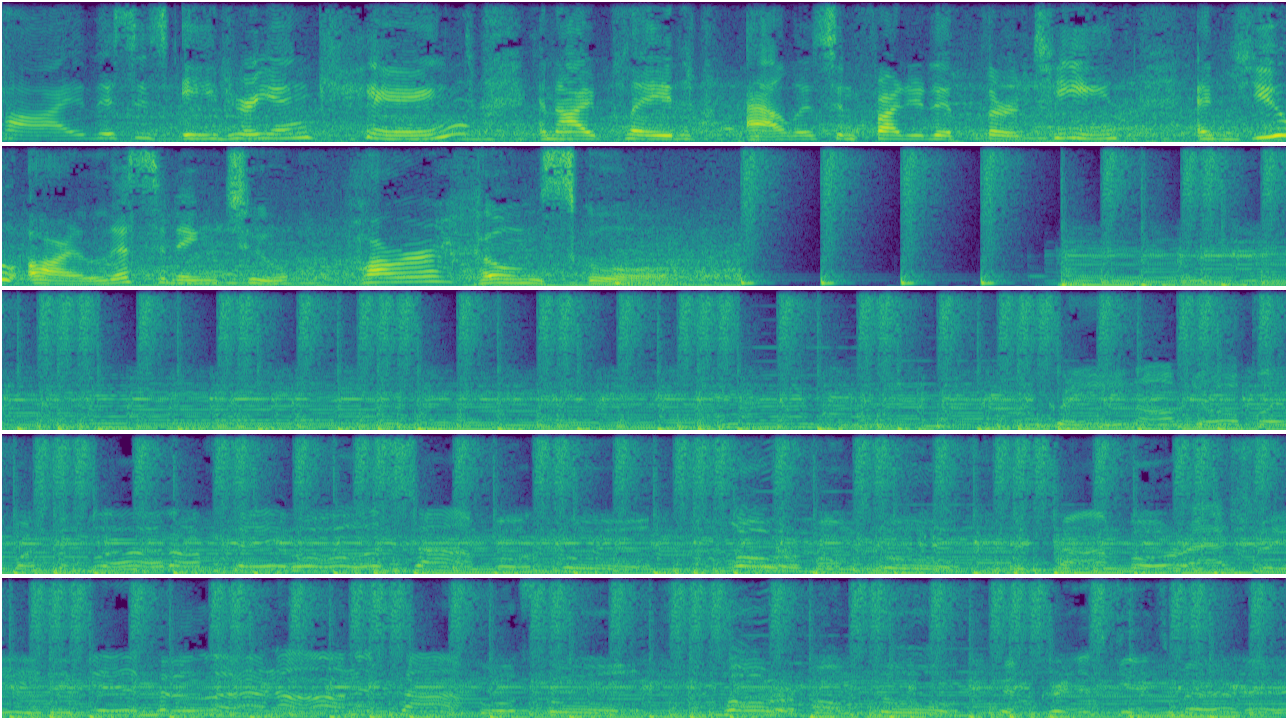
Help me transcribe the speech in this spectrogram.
Hi, this is Adrienne King, and I played Alice in Friday the 13th, and you are listening to Horror Homeschool. Chris gets murdered,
